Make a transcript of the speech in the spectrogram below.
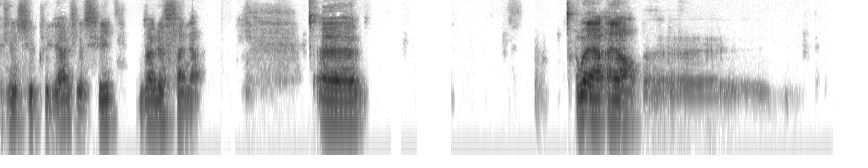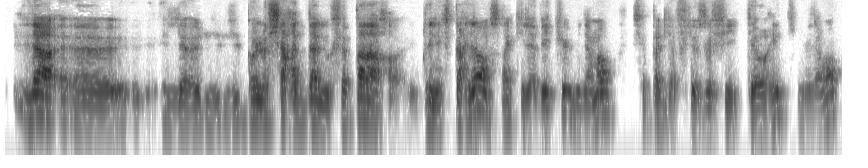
Je ne suis plus là, je suis dans le fana. Euh, voilà, alors, euh, là, euh, le, le nous fait part d'une expérience hein, qu'il a vécue, évidemment. Ce n'est pas de la philosophie théorique, évidemment.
